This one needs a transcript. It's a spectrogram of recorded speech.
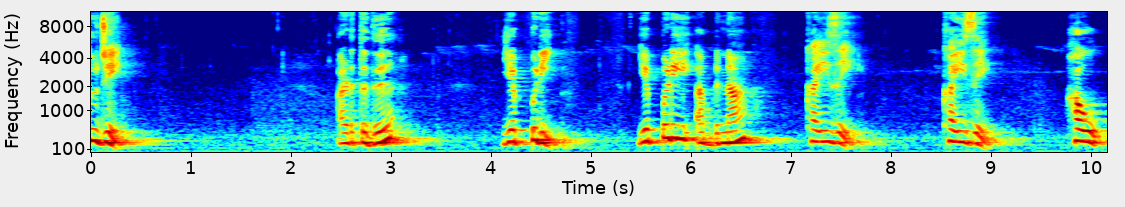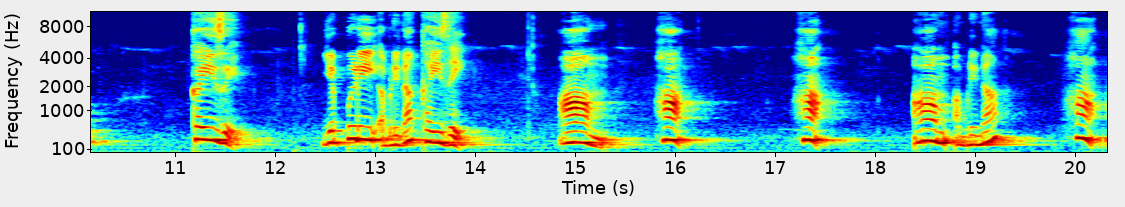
துஜே. அடுத்தது எப்படி? எப்படி அப்படின்னா கைசே கைசே. ஹவு கைசே. எப்படி அப்படின்னா கைசே. ஆம் ஹா ஹா. ஆம் அப்படின்னா ஹா.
